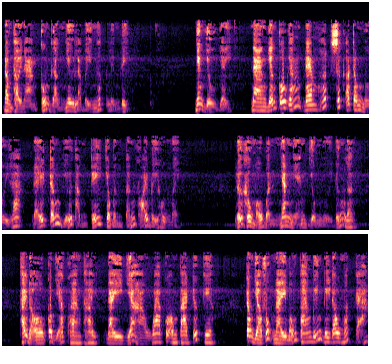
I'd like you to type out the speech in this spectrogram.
Đồng thời nàng cũng gần như là bị ngất liệm đi. Nhưng dù vậy, nàng vẫn cố gắng đem hết sức ở trong người ra để trấn giữ thần trí cho bình tĩnh khỏi bị hôn mê. Lữ khu mộ bình nhanh nhẹn dùng người đứng lên. Thái độ có vẻ khoan thai, đầy vẻ hào hoa của ông ta trước kia. Trong giờ phút này bỗng tan biến đi đâu mất cả.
